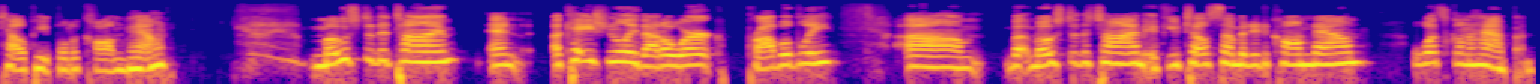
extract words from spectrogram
tell people to calm down. Most of the time and occasionally that'll work probably. Um, but most of the time if you tell somebody to calm down what's going to happen?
